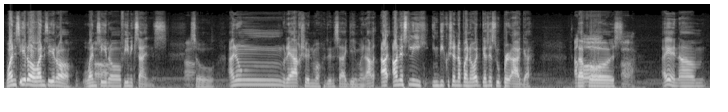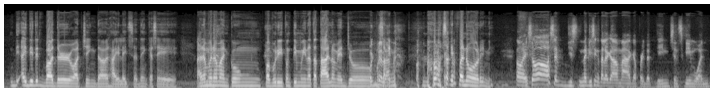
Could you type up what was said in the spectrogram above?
1-0, 1-0. 1-0 Phoenix Suns. Ah. So, anong reaction mo dun sa game 1? honestly, hindi ko siya napanood kasi super aga. Ako, Tapos, ah, ayun, um, I didn't bother watching the highlights na din kasi alam mo naman kung paboritong team mo yung natatalo, medyo wag na masakit. masakit panoorin eh. okay, so ako kasi gis- nagising talaga ako maaga for that game since game 1.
